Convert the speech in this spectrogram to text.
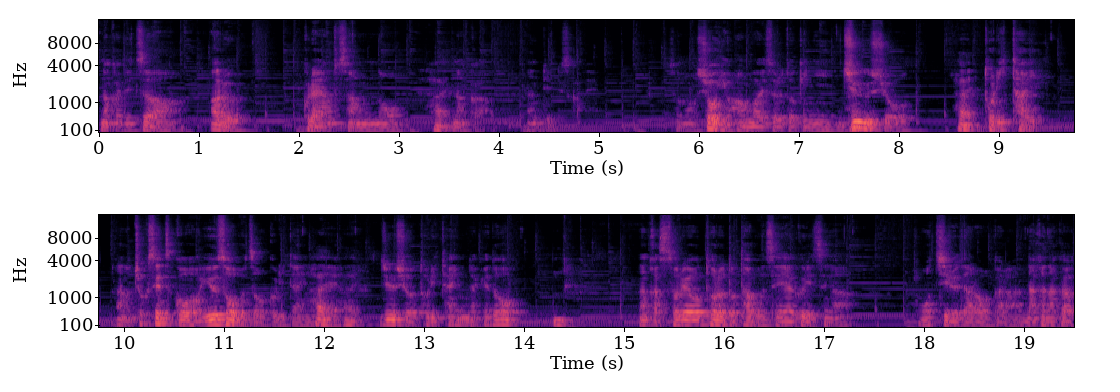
なんか実はあるクライアントさんのはい。なんかなんていうんですかねその商品を販売するときに住所をはい。取りたいあの直接こう郵送物を送りたいので、はい。はい。住所を取りたいんだけど、うんなんかそれを取ると多分制約率が落ちるだろうからなかなか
